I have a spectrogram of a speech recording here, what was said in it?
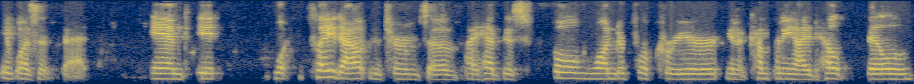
it wasn't that and it what played out in terms of I had this full wonderful career in a company I'd helped build.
